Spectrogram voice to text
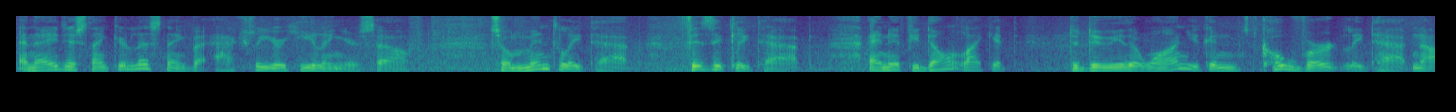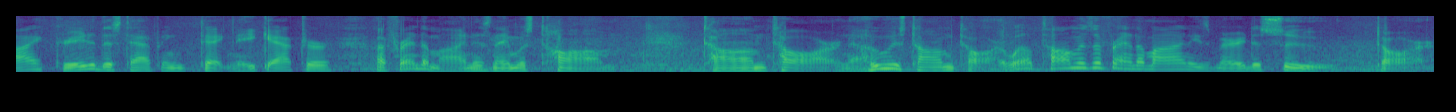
And they just think you're listening, but actually you're healing yourself. So mentally tap, physically tap. And if you don't like it to do either one, you can covertly tap. Now, I created this tapping technique after a friend of mine. His name was Tom. Tom Tar. Now, who is Tom Tar? Well, Tom is a friend of mine. He's married to Sue Tar.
